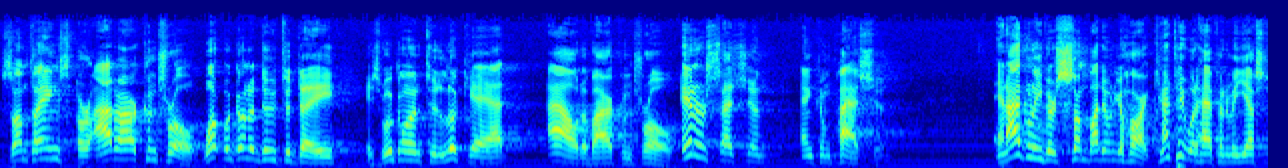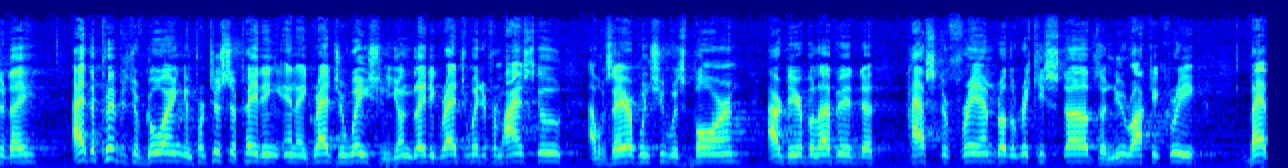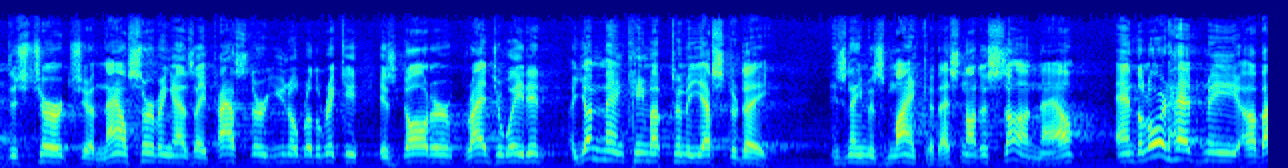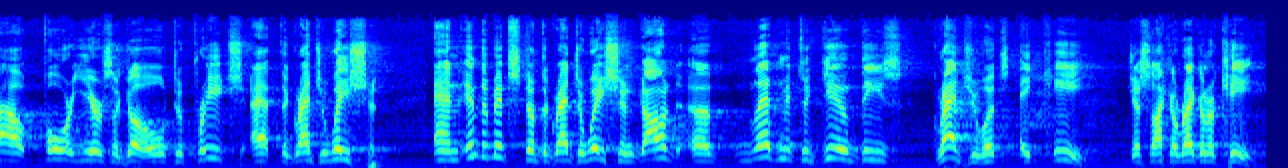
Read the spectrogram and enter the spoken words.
Some things are out of our control. What we're going to do today is we're going to look at out of our control intercession and compassion. And I believe there's somebody on your heart. Can I tell you what happened to me yesterday? I had the privilege of going and participating in a graduation. A young lady graduated from high school. I was there when she was born. Our dear beloved uh, pastor friend, Brother Ricky Stubbs, of New Rocky Creek Baptist Church, uh, now serving as a pastor. You know, Brother Ricky, his daughter graduated. A young man came up to me yesterday. His name is Micah. That's not his son now. And the Lord had me about four years ago to preach at the graduation. And in the midst of the graduation, God uh, led me to give these graduates a key, just like a regular key.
